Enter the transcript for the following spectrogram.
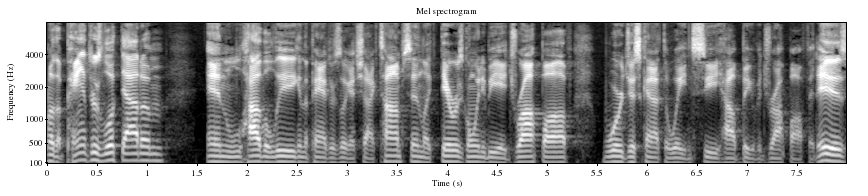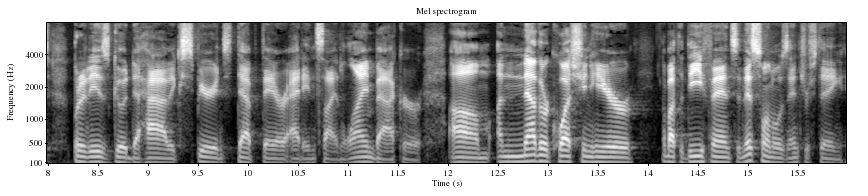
how the Panthers looked at him, and how the league and the Panthers look at Shaq Thompson. Like there is going to be a drop off. We're just gonna have to wait and see how big of a drop off it is. But it is good to have experienced depth there at inside linebacker. Um, another question here about the defense, and this one was interesting.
